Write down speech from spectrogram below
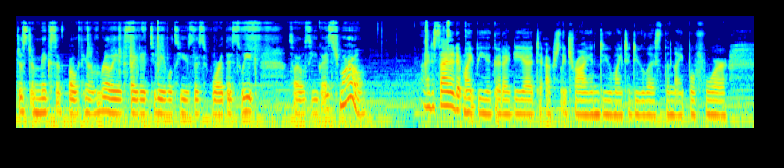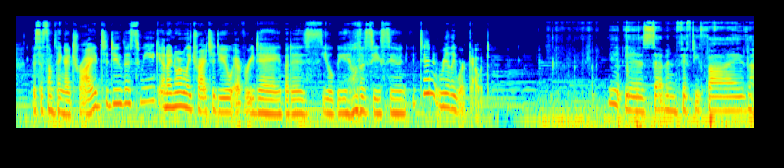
just a mix of both here. I'm really excited to be able to use this for this week. So I will see you guys tomorrow. I decided it might be a good idea to actually try and do my to-do list the night before this is something I tried to do this week and I normally try to do every day, but as you'll be able to see soon, it didn't really work out. It is 7.55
